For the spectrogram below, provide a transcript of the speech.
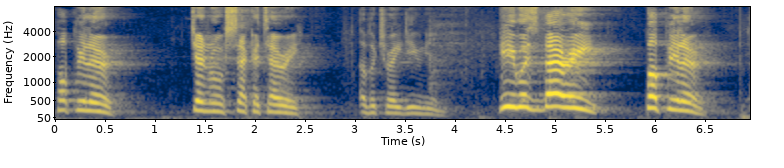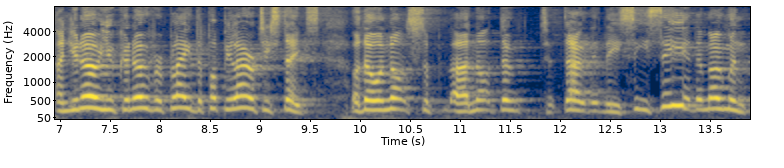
popular General Secretary of a trade union. He was very popular And you know, you can overplay the popularity stakes, although I'm not, uh, not don't doubt that the CC at the moment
